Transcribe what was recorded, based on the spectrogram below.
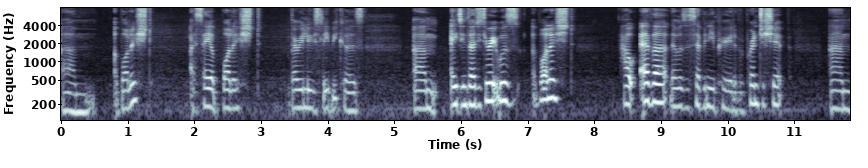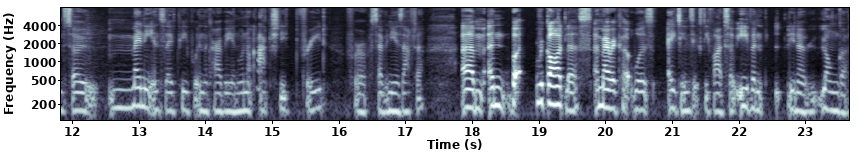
um, abolished. I say abolished very loosely because 1833 um, it was abolished. However, there was a seven year period of apprenticeship um, so many enslaved people in the Caribbean were not actually freed for seven years after. Um, and but regardless, America was 1865, so even you know longer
